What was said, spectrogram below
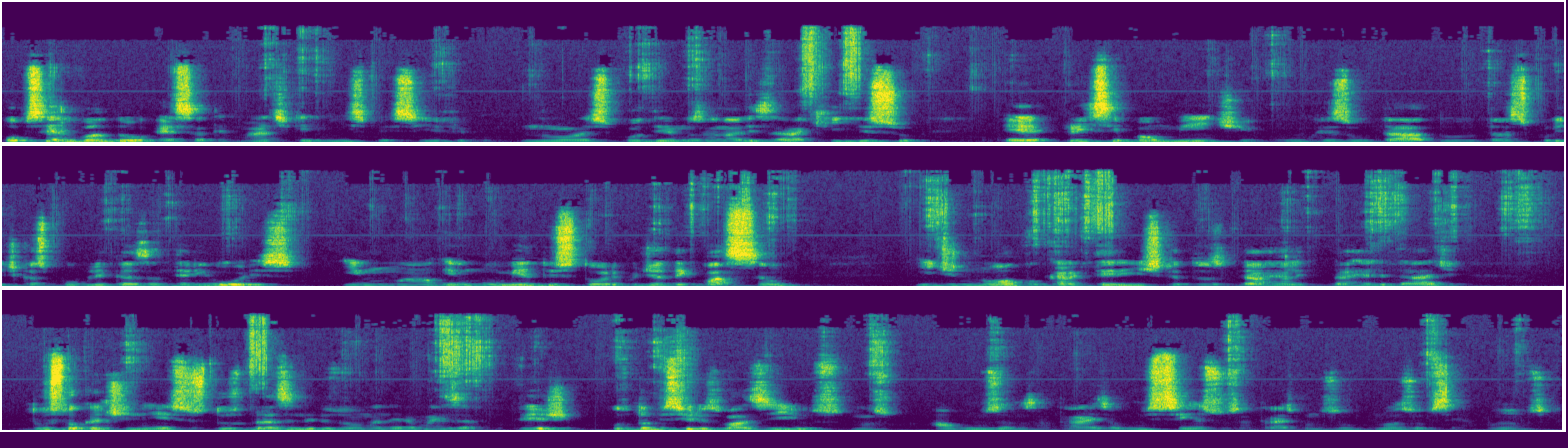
Observando essa temática em específico, nós podemos analisar que isso é principalmente um resultado das políticas públicas anteriores e uma, em um momento histórico de adequação e de nova característica da, da realidade dos tocantinenses, dos brasileiros de uma maneira mais ampla. Veja, os domicílios vazios, nós, alguns anos atrás, alguns censos atrás, quando nós observamos,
